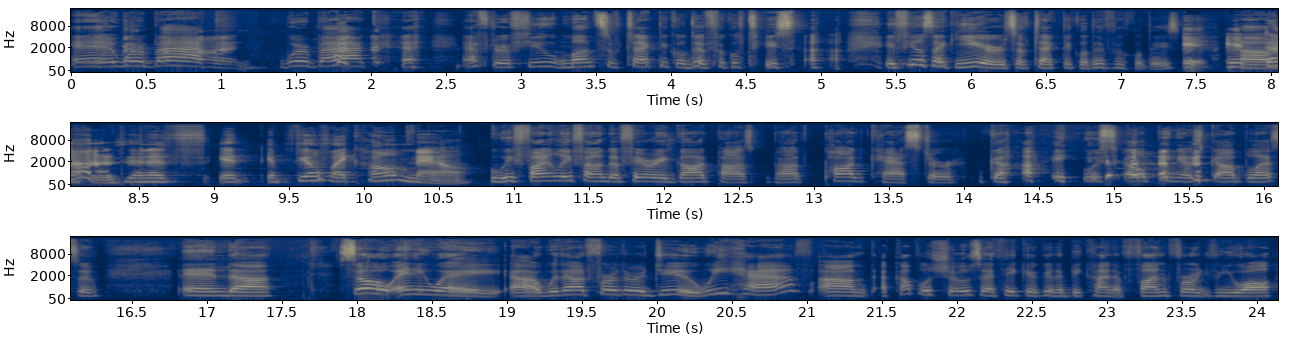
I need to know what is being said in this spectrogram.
And we're, we're back. We're back after a few months of technical difficulties. it feels like years of technical difficulties. It, it um, does, and it's it it feels like home now. We finally found a fairy god pos- podcaster guy who's helping us. God bless him. And uh, so, anyway, uh, without further ado, we have um, a couple of shows I think are going to be kind of fun for you all,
